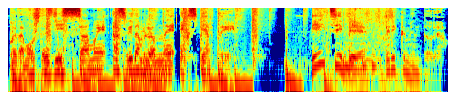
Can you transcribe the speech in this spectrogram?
потому что здесь самые осведомленные эксперты. И тебе рекомендую.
